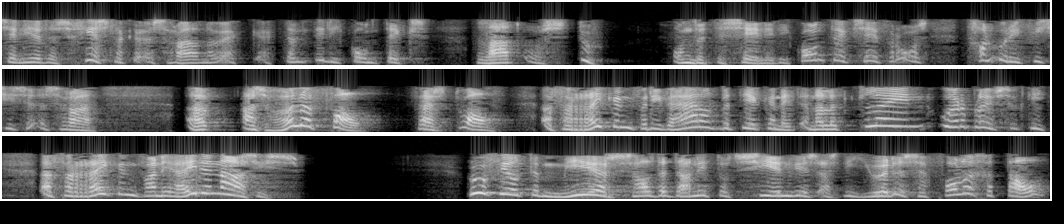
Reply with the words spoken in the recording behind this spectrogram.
sê nee, dis geestelike Israel. Nou ek ek dink nie die konteks laat ons toe om dit te sê nie. Die konteks sê vir ons, dit gaan oor die fisiese Israel. Uh, as hulle val, vers 12, 'n verryking vir die wêreld beteken het in hulle klein oorblyfseltjie 'n verryking van die heidene nasies. Hoeveel te meer sal dit dan nie tot seën wees as die Jode se volle getal?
